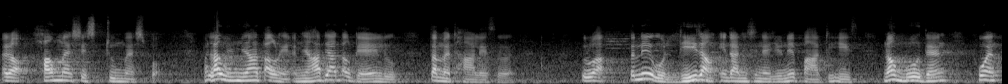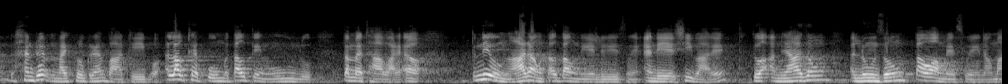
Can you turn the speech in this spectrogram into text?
အဲ့တော့ how much is too much ပေါ့ဘယ်လောက်များများတောက်ရင်အများပြားတောက်တယ်လို့သတ်မှတ်ထားလဲဆိုတော့ သူတို့ကတစ်နေ့ကို4000 international unit per day not more than 400 microgram per day ပေါ့အဲ့လောက်ထက်ပိုမတောက်တင်ဘူးလို့သတ်မှတ်ထားပါတယ်အဲ့တော့တနေ့ကို9000တောက်တောက်နေတဲ့လူတွေဆိုရင်အန်ဒီရရှိပါတယ်သူကအများဆုံးအလွန်ဆုံးတောက်ရမယ်ဆိုရင်တော့မှ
